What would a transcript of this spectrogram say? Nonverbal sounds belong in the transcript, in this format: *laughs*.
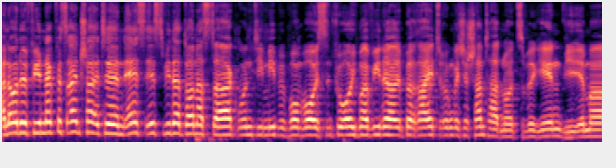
Hallo Leute, vielen Dank fürs Einschalten. Es ist wieder Donnerstag und die Meeple Porn Boys sind für euch mal wieder bereit, irgendwelche Schandtaten heute zu begehen. Wie immer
